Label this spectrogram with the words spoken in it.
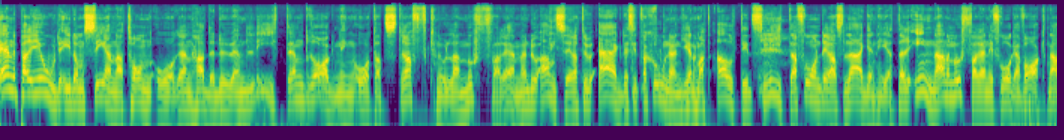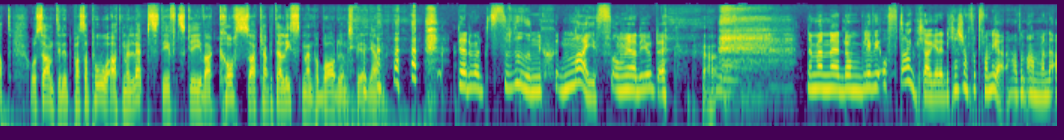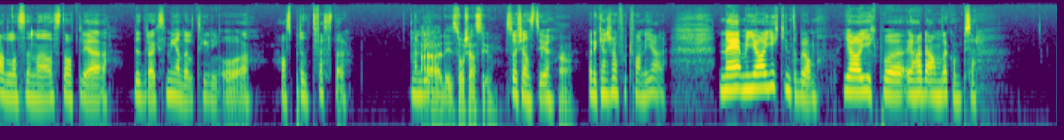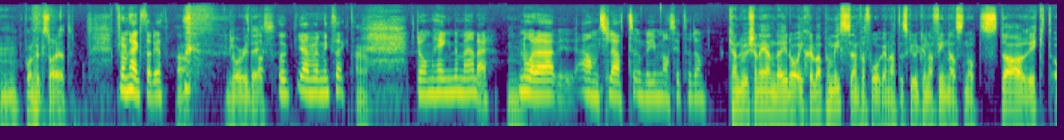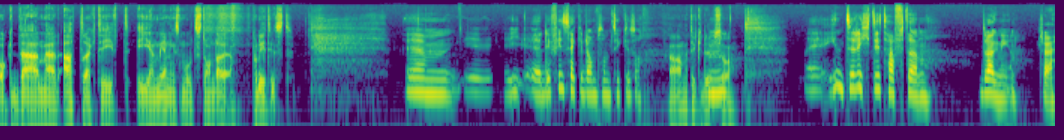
En period i de sena tonåren hade du en liten dragning åt att straffknulla muffare, men du anser att du ägde situationen genom att alltid smita från deras lägenheter innan muffaren i fråga vaknat och samtidigt passa på att med läppstift skriva “krossa kapitalismen” på badrumsspegeln. Det hade varit svin nice om jag hade gjort det. Nej, men eh, de blev ju ofta anklagade, det kanske de fortfarande gör, att de använde alla sina statliga bidragsmedel till att ha spritfester. Men det, Ja, det, så känns det ju. så känns det ju. Ja. Och det kanske de fortfarande gör. Nej, men jag gick inte på dem. Jag, gick på, jag hade andra kompisar Mm, från högstadiet. från högstadiet. Ja. Glory days. Och, ja, men exakt. Ja. De hängde med där. Mm. Några anslöt under gymnasietiden. Kan du känna igen dig idag i själva premissen för frågan att det skulle kunna finnas något störigt och därmed attraktivt i en meningsmotståndare politiskt? Eh, det finns säkert de som tycker så. Ja, men tycker du Mm. så? Eh, inte riktigt haft den dragningen, tror jag.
